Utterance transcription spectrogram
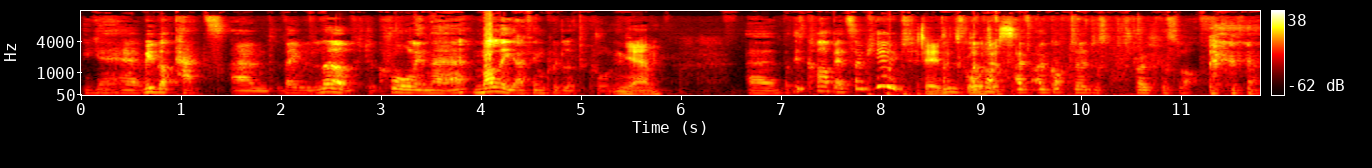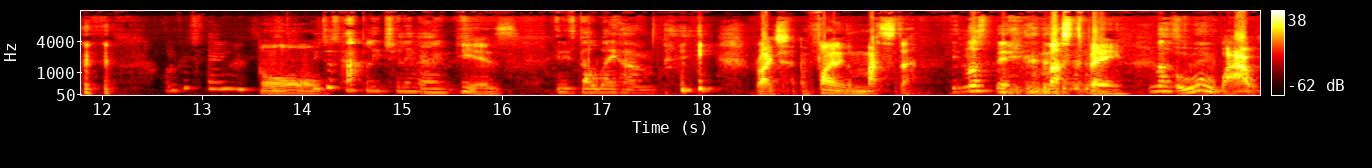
Yeah, we've got cats and they would love to crawl in there. Molly, I think, would love to crawl in there. Yeah. Uh, but this car bed's so cute. It is, it's I've got- gorgeous. I've, I've got to just stroke the sloth. oh, look at his face. Oh, He's just happily chilling out he is. In his Bellway home. Right, and finally the master. It must be. Must be. must Ooh, be. wow.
